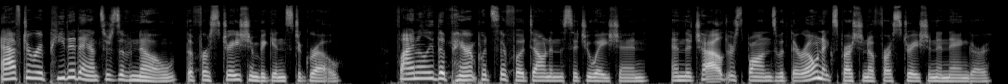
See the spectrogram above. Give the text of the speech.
After repeated answers of no, the frustration begins to grow. Finally, the parent puts their foot down in the situation and the child responds with their own expression of frustration and anger.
